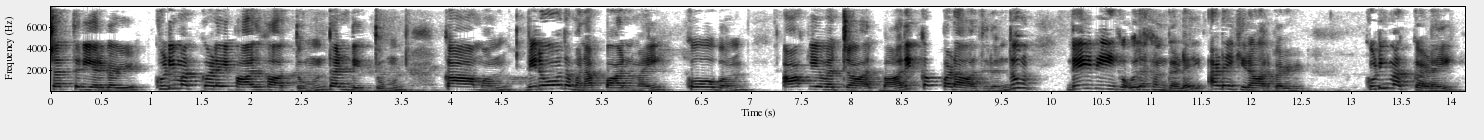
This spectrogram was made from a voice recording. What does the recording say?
சத்திரியர்கள் குடிமக்களை பாதுகாத்தும் தண்டித்தும் காமம் விரோத மனப்பான்மை கோபம் ஆகியவற்றால் பாதிக்கப்படாதிருந்தும் தெய்வீக உலகங்களை அடைகிறார்கள். குடிமக்களை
